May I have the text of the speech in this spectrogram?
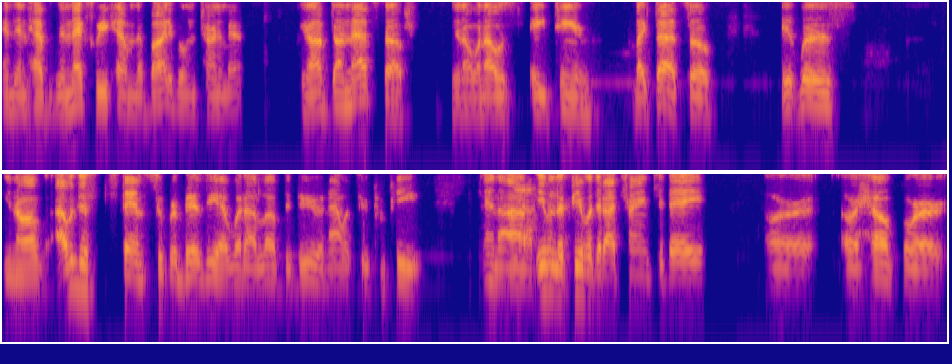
and then have the next week having a bodybuilding tournament, you know, I've done that stuff, you know, when I was 18 like that. So it was, you know, I was just staying super busy at what I love to do, and I was to compete. And uh, yeah. even the people that I train today, or or help or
